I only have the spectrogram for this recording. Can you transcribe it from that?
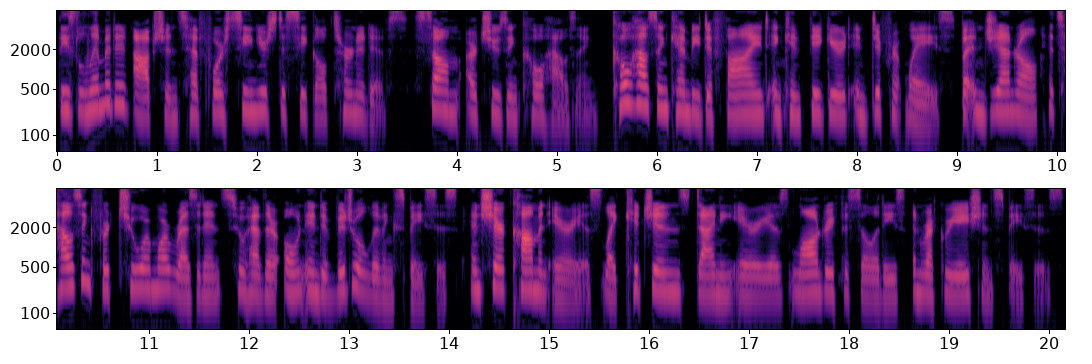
These limited options have forced seniors to seek alternatives. Some are choosing co housing. Co housing can be defined and configured in different ways, but in general, it's housing for two or more residents who have their own individual living spaces and share common areas like kitchens, dining areas, laundry facilities, and recreation spaces.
